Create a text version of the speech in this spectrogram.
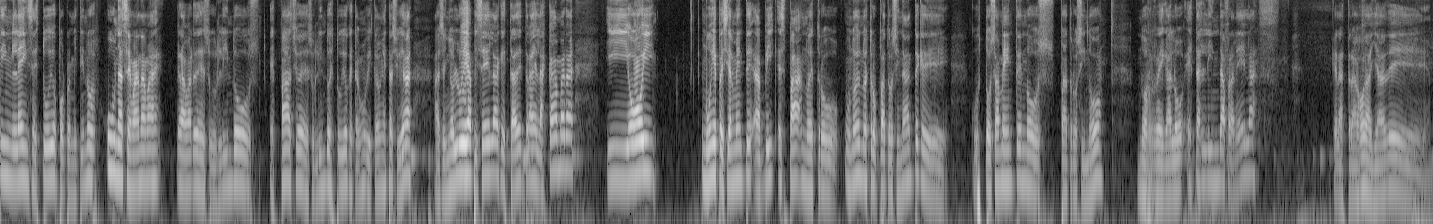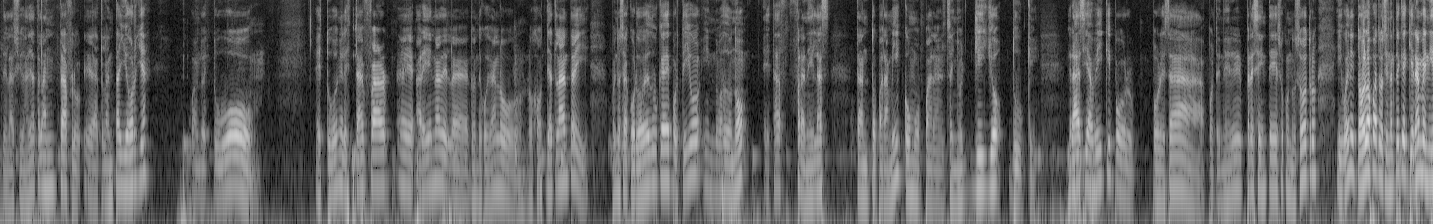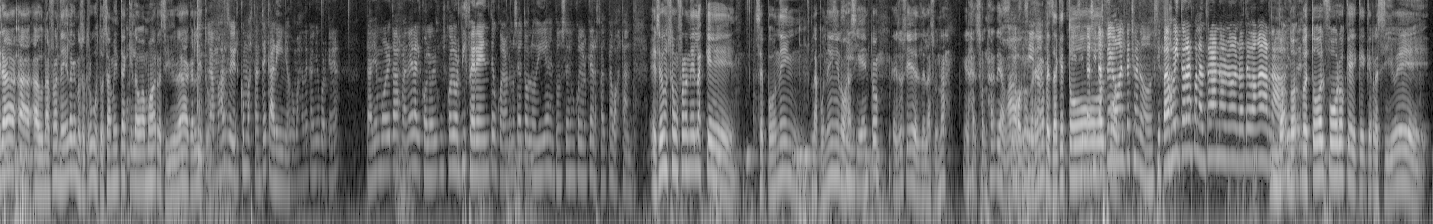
Team Lanes Studio por permitirnos una semana más grabar desde sus lindos espacios, desde sus lindos estudios que están ubicados en esta ciudad. Al señor Luis Apicela que está detrás de las cámaras. Y hoy, muy especialmente a Big Spa, nuestro, uno de nuestros patrocinantes que gustosamente nos patrocinó, nos regaló estas lindas franelas que las trajo de allá de, la ciudad de Atlanta, eh, Atlanta, Georgia, cuando estuvo estuvo en el Stafford eh, Arena de donde juegan los, los de Atlanta y bueno, se acordó de Duque Deportivo y nos donó estas franelas tanto para mí como para el señor Gillo Duque. Gracias Vicky por, por esa por tener presente eso con nosotros. Y bueno y todos los patrocinantes que quieran venir a, donar franela que nosotros gustosamente aquí lo vamos a recibir ¿verdad Carlito? la vamos a recibir con bastante cariño con bastante cariño porque mira está bien bonita la franela el color es un color diferente un color que no se ve todos los días entonces es un color que resalta bastante. Esas son franelas que se ponen las ponen en los asientos eso sí el de la zona en la zona de abajo, ¿no? no, no. pensar que todo. Si, te, has pegado el techo, no. Si pagas 20 dólares por la entrada, no, no, no te van a dar nada. No, no, es todo el foro que, que, que recibe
